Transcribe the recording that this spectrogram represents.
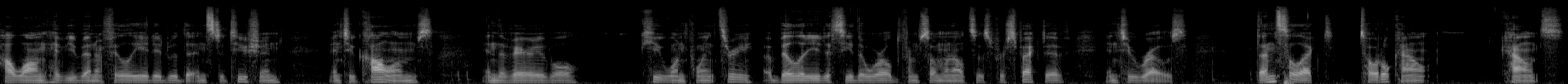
how long have you been affiliated with the institution, into columns in the variable Q1.3, ability to see the world from someone else's perspective, into rows. Then select total count, counts,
